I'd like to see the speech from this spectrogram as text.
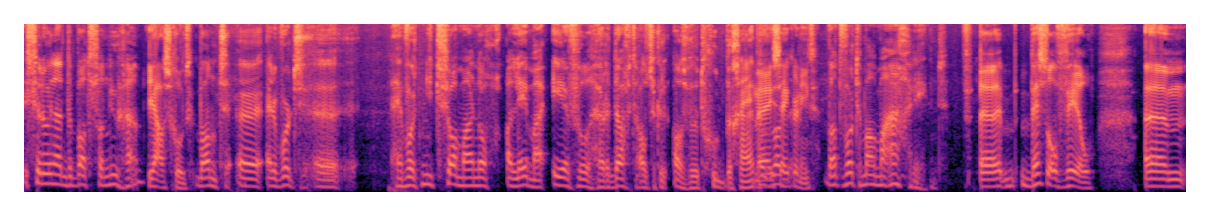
zullen we naar het debat van nu gaan? Ja, is goed. Want er wordt hij wordt niet zomaar nog alleen maar eervol herdacht, als, ik, als we het goed begrijpen. Nee, wat, zeker niet. Wat wordt hem allemaal aangerekend? Uh, best wel veel. Um,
